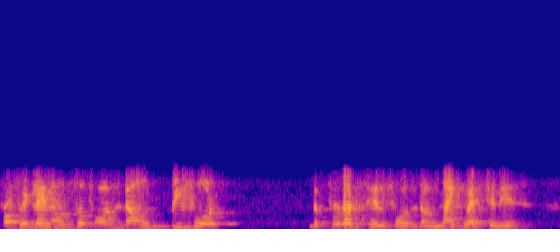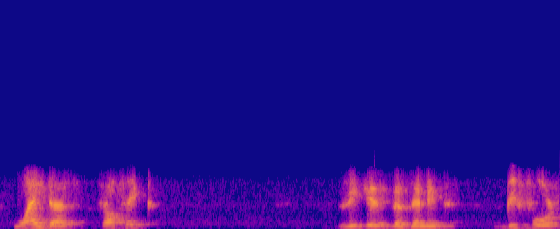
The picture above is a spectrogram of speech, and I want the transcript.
profit line also falls down before the product sale falls down. My question is, why does profit reaches the zenith before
